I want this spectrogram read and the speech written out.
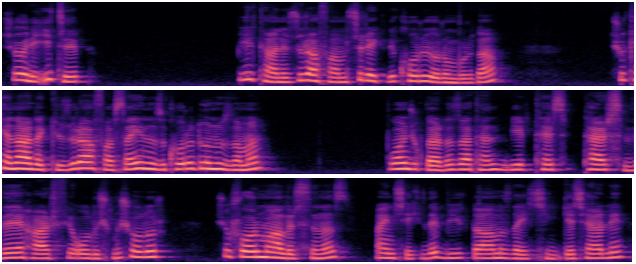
şöyle itip bir tane zürafamı sürekli koruyorum burada. Şu kenardaki zürafa sayınızı koruduğunuz zaman boncuklarda zaten bir ters, ters V harfi oluşmuş olur. Şu formu alırsınız. Aynı şekilde büyük dağımız da için geçerli.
